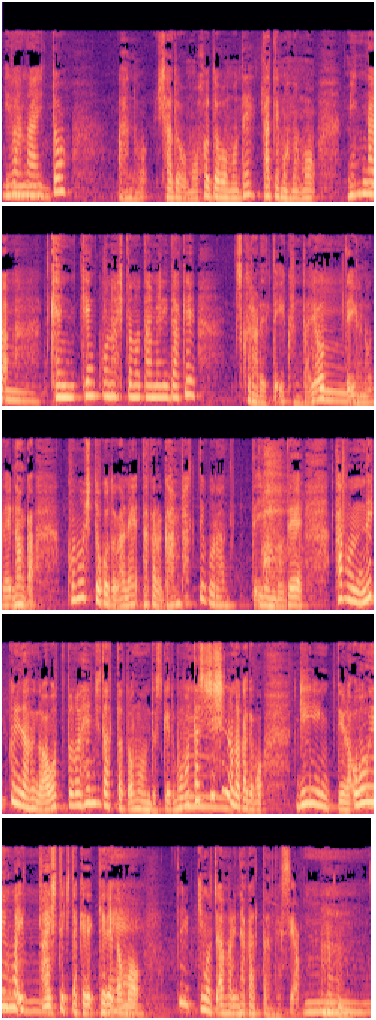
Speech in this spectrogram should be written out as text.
言わないと、うん、あの、車道も歩道もね、建物も、みんな、健、健康な人のためにだけ作られていくんだよっていうので、うん、なんか、この一言がね、だから頑張ってごらんっていうので、多分ネックになるのは夫の返事だったと思うんですけども、私自身の中でも議員っていうのは応援はいっぱいしてきたけれども、えーっていう気持ちあんまりなかったんですよ。うん。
